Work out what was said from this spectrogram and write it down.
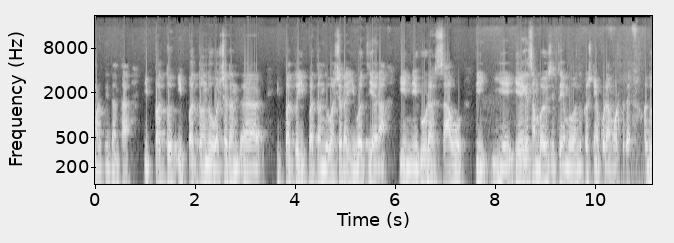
ಮಾಡುತ್ತಿದ್ದಂತ ಇಪ್ಪತ್ತು, ಇಪ್ಪತ್ತೊಂದು ವರ್ಷದ ಇಪ್ಪತ್ತು, ಇಪ್ಪತ್ತೊಂದು ವರ್ಷದ ಯುವತಿಯರ ಈ ನಿಗೂಢ ಸಾವು ಈ ಹೇಗೆ ಸಂಭವಿಸಿತ್ತು ಎಂಬ ಒಂದು ಪ್ರಶ್ನೆ ಕೂಡ ಮೂಡ್ತದೆ. ಅದು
